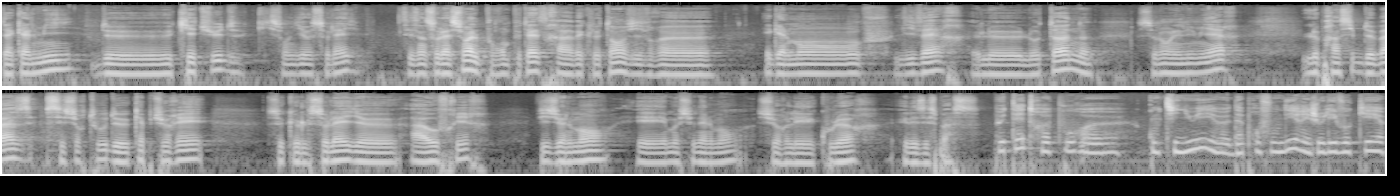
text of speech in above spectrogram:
d'accalmie, de quiétude sont liées au soleil. Ces insolations, elles pourront peut-être avec le temps vivre euh, également l'hiver, l'automne, selon les lumières. Le principe de base, c'est surtout de capturer ce que le soleil euh, a à offrir visuellement et émotionnellement sur les couleurs et les espaces. Peut-être pour euh, continuer d'approfondir, et je l'évoquais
